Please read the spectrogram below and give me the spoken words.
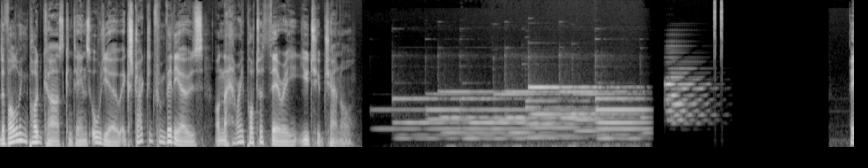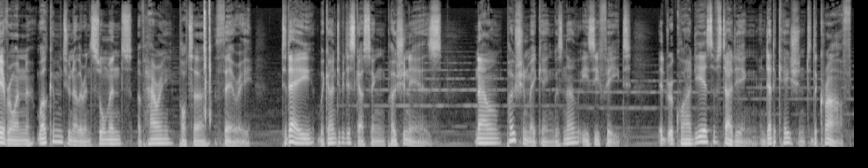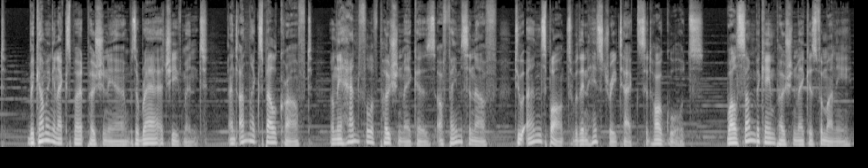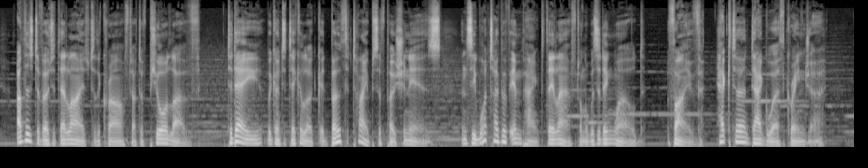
The following podcast contains audio extracted from videos on the Harry Potter Theory YouTube channel. Hey everyone, welcome to another installment of Harry Potter Theory. Today we're going to be discussing potioneers. Now, potion making was no easy feat. It required years of studying and dedication to the craft. Becoming an expert potioneer was a rare achievement, and unlike spellcraft, only a handful of potion makers are famous enough to earn spots within history texts at Hogwarts. While some became potion makers for money, others devoted their lives to the craft out of pure love. Today, we're going to take a look at both types of potioneers and see what type of impact they left on the wizarding world. 5. Hector Dagworth Granger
